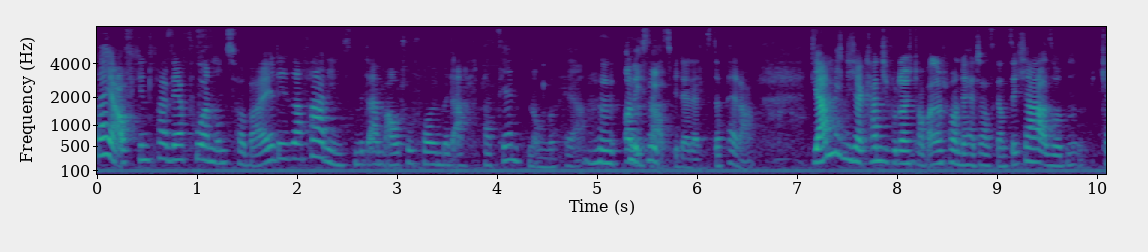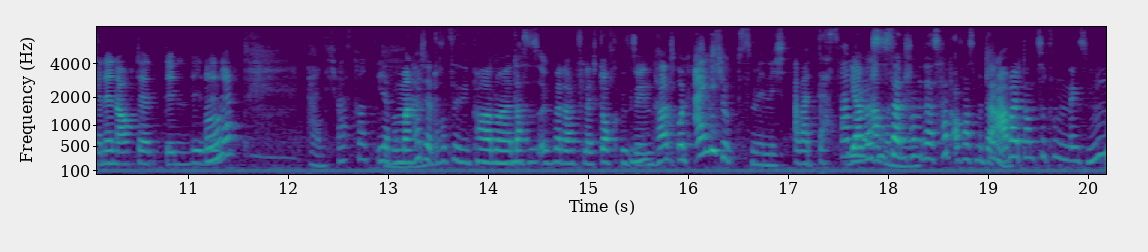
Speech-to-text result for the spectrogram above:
Naja, auf jeden Fall, wer fuhr an uns vorbei? Dieser Fahrdienst mit einem Auto voll mit acht Patienten ungefähr. Und ich aus wie der letzte Penner. Die haben mich nicht erkannt, ich wurde nicht drauf angesprochen, der hätte das ganz sicher. Also, ich kenne den auch, der, den, den, den, Peinlich war es trotzdem. Ja, aber man hat ja trotzdem die Paranoia, dass es irgendwer dann vielleicht doch gesehen hat. Und eigentlich juckt es mir nicht, aber das war Ja, mir aber es ist dann schon wieder, das hat auch was mit der Genau. Arbeit dann zu tun und denkst, hm,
